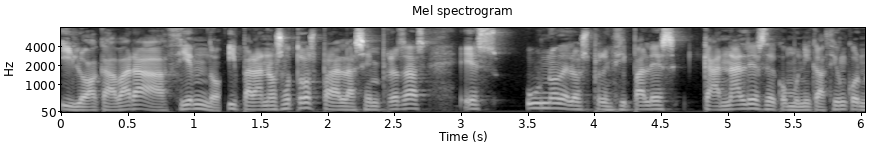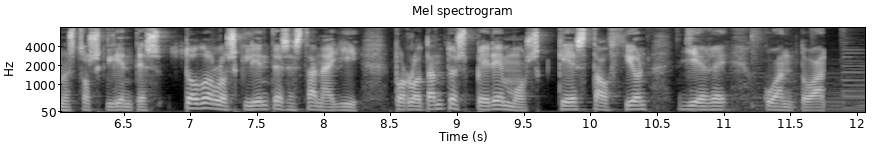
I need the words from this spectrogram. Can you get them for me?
y lo acabará haciendo. Y para nosotros, para las empresas, es uno de los principales canales de comunicación con nuestros clientes. Todos los clientes están allí, por lo tanto esperemos que esta opción llegue cuanto antes.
